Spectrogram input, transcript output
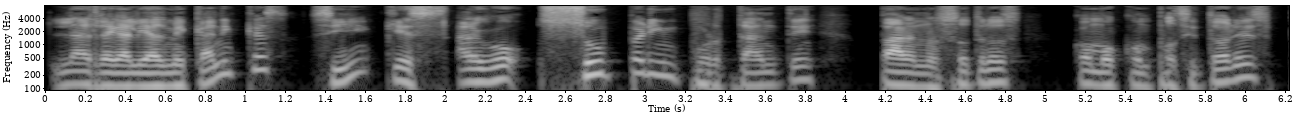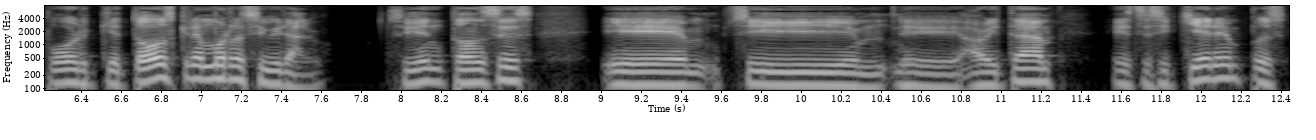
las regalías mecánicas, ¿sí? Que es algo súper importante para nosotros como compositores porque todos queremos recibir algo, ¿sí? Entonces, eh, si eh, ahorita, este, si quieren, pues,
